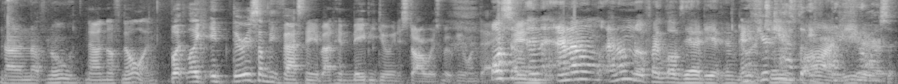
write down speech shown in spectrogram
not enough Nolan. not enough Nolan. But like, it, there is something fascinating about him maybe doing a Star Wars movie one day. Also, and, and, and, I don't I don't know if I love the idea of him doing James Catholic, Bond if either. also-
